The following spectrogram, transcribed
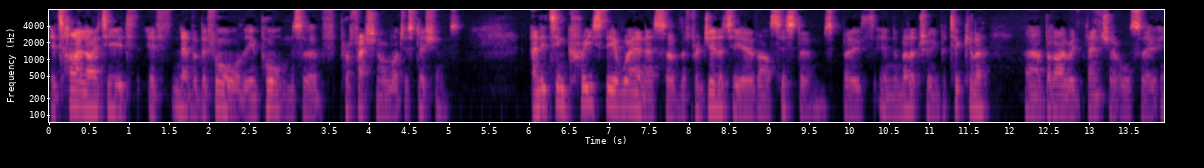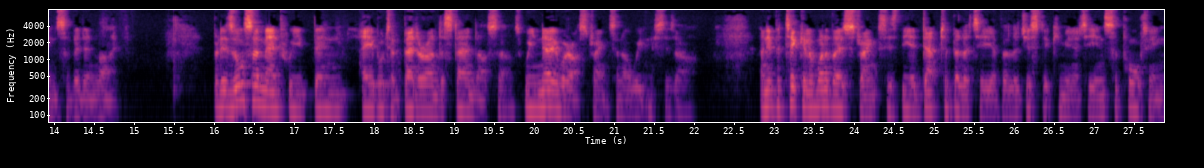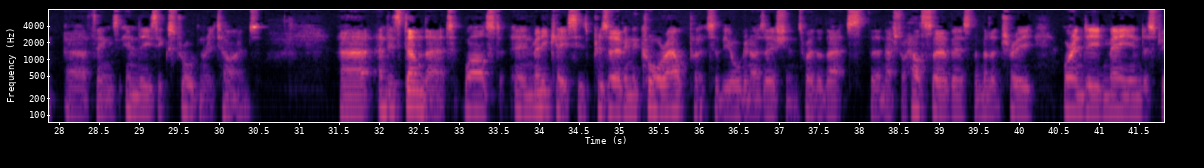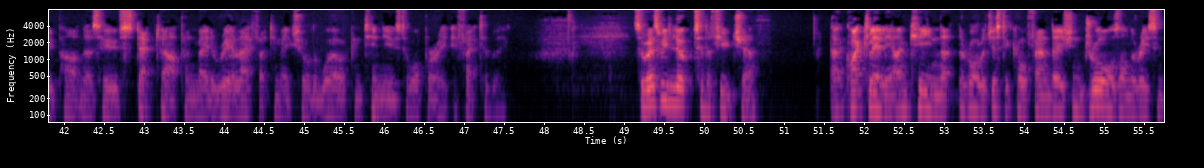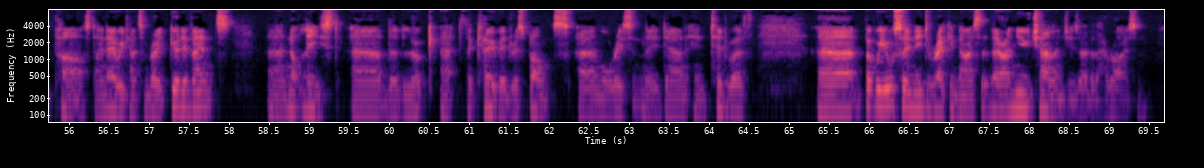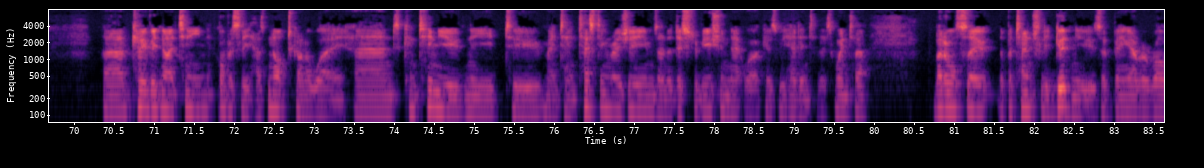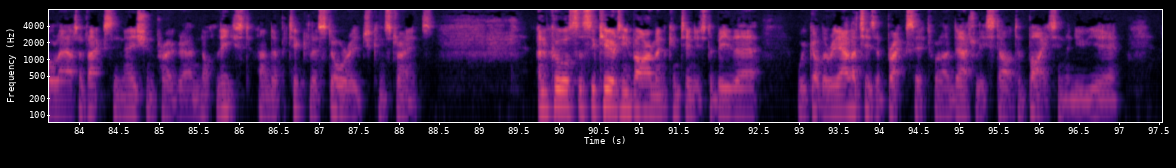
It's highlighted, if never before, the importance of professional logisticians. and it's increased the awareness of the fragility of our systems, both in the military in particular, uh, but I would venture also in civilian life. But it's also meant we've been able to better understand ourselves. We know where our strengths and our weaknesses are. And in particular, one of those strengths is the adaptability of the logistic community in supporting uh, things in these extraordinary times. Uh, and it's done that whilst, in many cases, preserving the core outputs of the organisations, whether that's the National Health Service, the military, or indeed many industry partners who've stepped up and made a real effort to make sure the world continues to operate effectively. So, as we look to the future, uh, quite clearly, I'm keen that the Royal Logistic Corps Foundation draws on the recent past. I know we've had some very good events uh, not least uh, the look at the COVID response uh, more recently down in Tidworth. Uh, but we also need to recognise that there are new challenges over the horizon. Um, COVID 19 obviously has not gone away, and continued need to maintain testing regimes and a distribution network as we head into this winter but also the potentially good news of being able to roll out a vaccination program, not least under particular storage constraints. And of course, the security environment continues to be there. We've got the realities of Brexit will undoubtedly start to bite in the new year.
